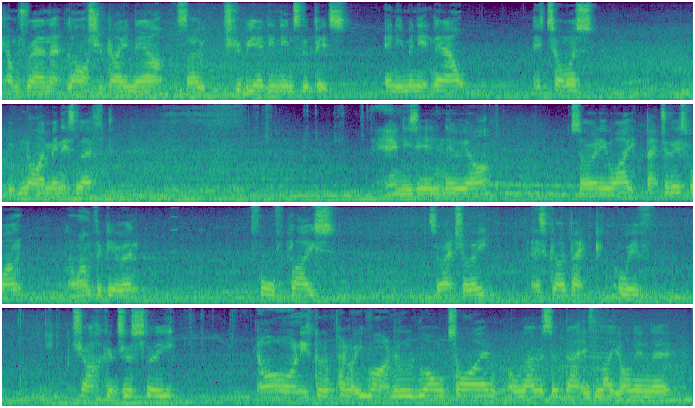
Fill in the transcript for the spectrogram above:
comes round that last chicane now. So should be heading into the pits any minute now. It's Thomas with nine minutes left. And he's in, there we are. So anyway, back to this one. I'm unforgiven. Fourth place. So actually, let's go back with Chuck and just see. Oh, and he's got a penalty right at the wrong time. Although having said that, he's late on in the.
